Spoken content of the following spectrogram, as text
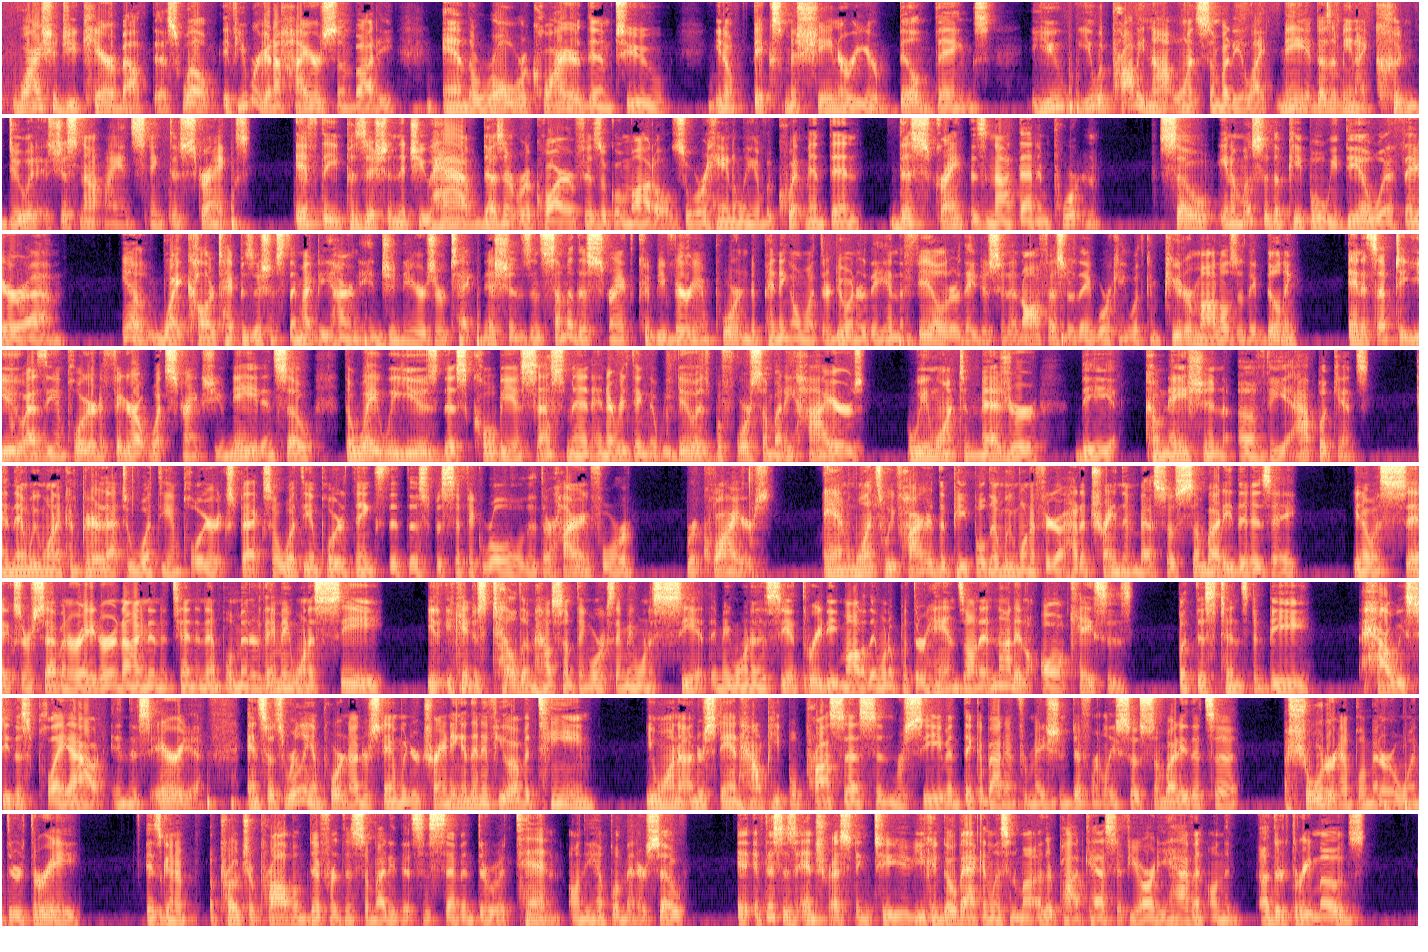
why should you care about this? Well, if you were going to hire somebody and the role required them to, you know, fix machinery or build things, you you would probably not want somebody like me. It doesn't mean I couldn't do it. It's just not my instinctive strengths. If the position that you have doesn't require physical models or handling of equipment, then this strength is not that important. So, you know, most of the people we deal with, they are, um, you know, white collar type positions. They might be hiring engineers or technicians. And some of this strength could be very important depending on what they're doing. Are they in the field? Are they just in an office? Are they working with computer models? Are they building? And it's up to you as the employer to figure out what strengths you need. And so the way we use this Kolbe assessment and everything that we do is before somebody hires, we want to measure the conation of the applicants. And then we want to compare that to what the employer expects. So, what the employer thinks that the specific role that they're hiring for requires. And once we've hired the people, then we want to figure out how to train them best. So, somebody that is a you know, a six or seven or eight or a nine and a 10 an implementer, they may want to see, you, you can't just tell them how something works. They may want to see it. They may want to see a 3D model. They want to put their hands on it. Not in all cases, but this tends to be how we see this play out in this area. And so it's really important to understand when you're training. And then if you have a team, you want to understand how people process and receive and think about information differently. So somebody that's a, a shorter implementer, a one through three, is going to approach a problem different than somebody that's a seven through a 10 on the implementer. So if this is interesting to you, you can go back and listen to my other podcast if you already haven't on the other three modes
